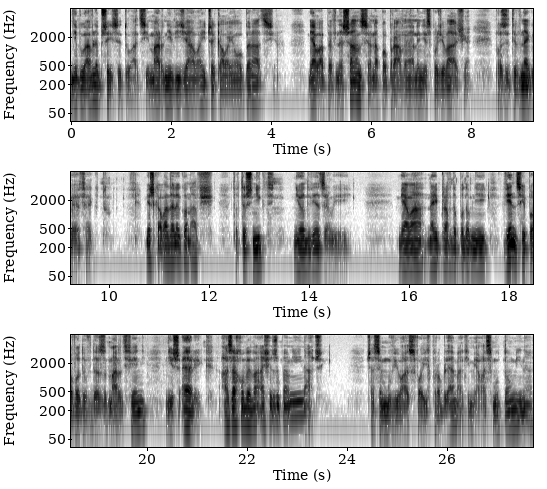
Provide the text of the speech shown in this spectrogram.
Nie była w lepszej sytuacji, marnie widziała i czekała ją operacja. Miała pewne szanse na poprawę, ale nie spodziewała się pozytywnego efektu. Mieszkała daleko na wsi, to też nikt nie odwiedzał jej. Miała najprawdopodobniej więcej powodów do zmartwień niż Eryk, a zachowywała się zupełnie inaczej. Czasem mówiła o swoich problemach i miała smutną minę,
